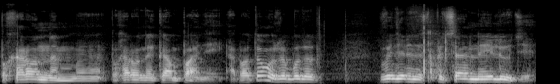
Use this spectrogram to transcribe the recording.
похоронным, э, похоронной кампанией, а потом уже будут выделены специальные люди.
